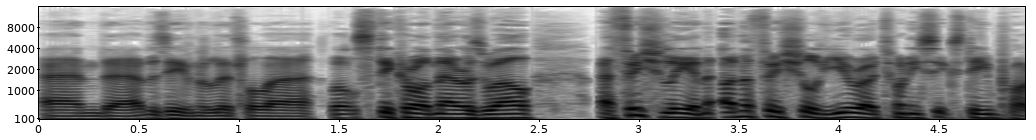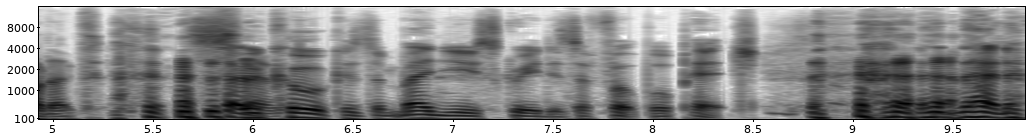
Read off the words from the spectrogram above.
and uh, there's even a little uh, little sticker on there as well. Officially an unofficial Euro 2016 product. so, cool because the menu screen is a football pitch, and then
